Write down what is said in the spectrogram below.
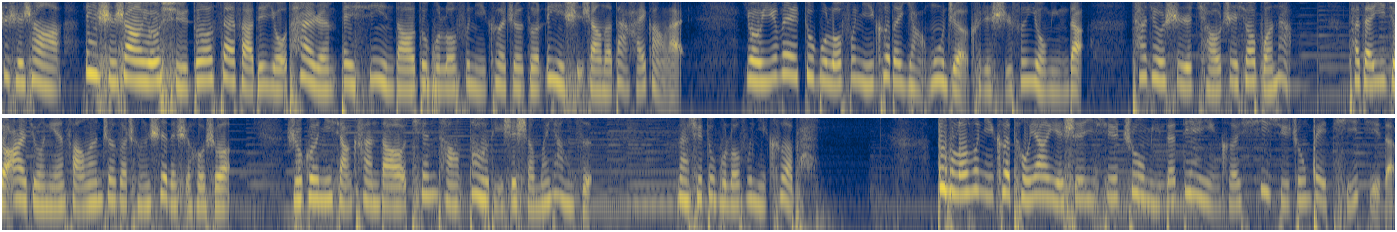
事实上啊，历史上有许多塞法迪犹太人被吸引到杜布罗夫尼克这座历史上的大海港来。有一位杜布罗夫尼克的仰慕者可是十分有名的，他就是乔治·肖伯纳。他在一九二九年访问这座城市的时候说：“如果你想看到天堂到底是什么样子，那去杜布罗夫尼克吧。”杜布罗夫尼克同样也是一些著名的电影和戏剧中被提及的。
